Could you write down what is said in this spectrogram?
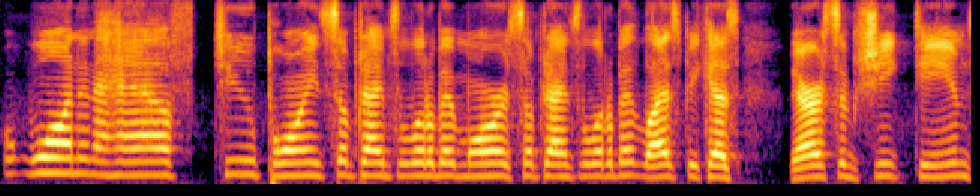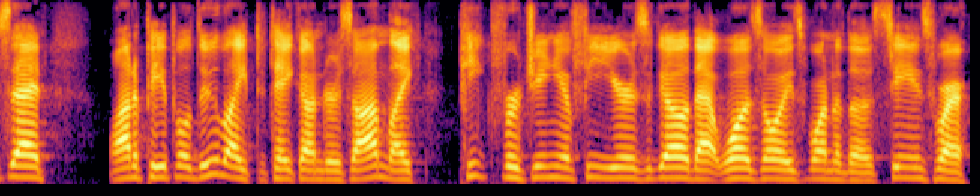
one and a half, two points, sometimes a little bit more, sometimes a little bit less, because there are some chic teams that a lot of people do like to take unders on, like Peak Virginia a few years ago. That was always one of those teams where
